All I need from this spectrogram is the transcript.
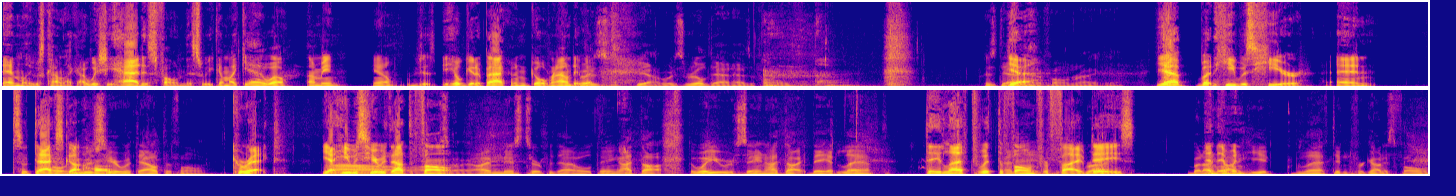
emily was kind of like i wish he had his phone this week i'm like yeah well i mean you know just he'll get it back and go around it But but his, yeah, well, his real dad has a phone. His dad Yeah. a phone, right? Yeah. yeah but he was here and so dax oh, got he was home here without the phone. correct yeah he was here without the Oh, I'm phone sorry. I misinterpreted that whole thing. I thought the way you were saying, I thought they had left, they left with the And phone for five right. days but And I then thought when- he had left and forgot his phone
